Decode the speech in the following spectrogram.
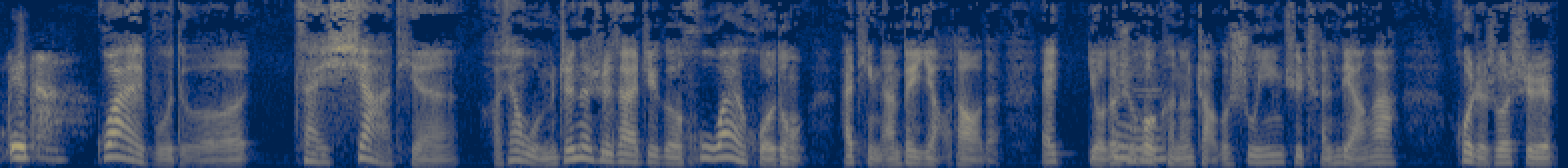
对的。怪不得在夏天，好像我们真的是在这个户外活动，还挺难被咬到的。哎，有的时候嗯可能找个树荫去乘凉啊，或者说是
